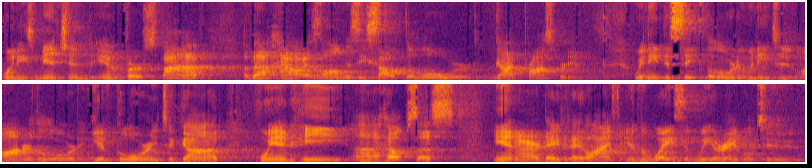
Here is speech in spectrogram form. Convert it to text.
when he's mentioned in verse 5 about how as long as he sought the Lord, God prospered him. We need to seek the Lord and we need to honor the Lord and give glory to God when He uh, helps us in our day to day life in the ways that we are able to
